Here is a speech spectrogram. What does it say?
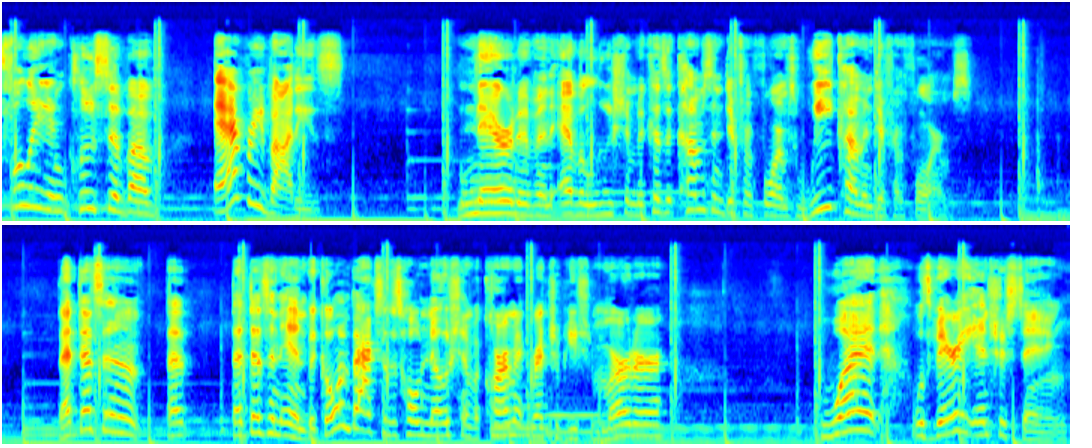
fully inclusive of everybody's narrative and evolution because it comes in different forms. We come in different forms. That doesn't that that doesn't end. But going back to this whole notion of a karmic retribution murder, what was very interesting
